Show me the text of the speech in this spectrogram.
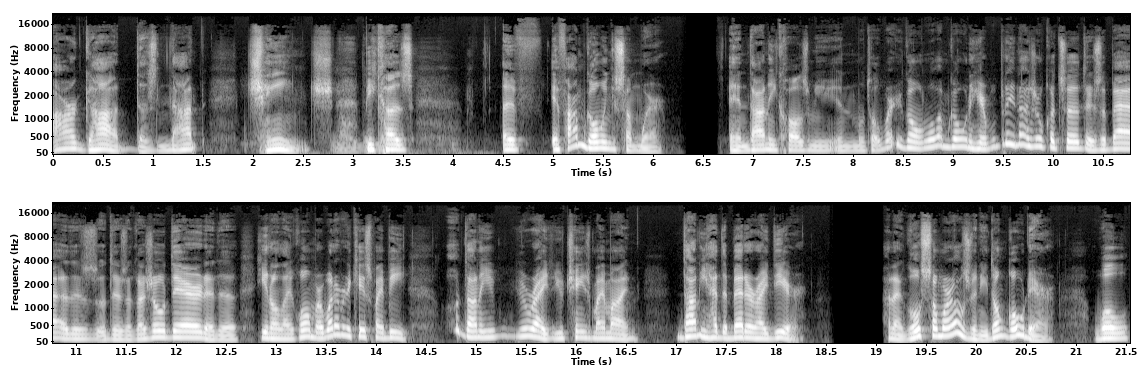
our God does not change because if if I'm going somewhere and Donnie calls me and will tell where are you going? Well, I'm going here. Well, but there's a bad there's there's a gajot there that uh, you know like home or whatever the case might be. Oh, Donnie, you're right. You changed my mind. Donnie had the better idea. And I go somewhere else, Vinny. Don't go there. Well,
